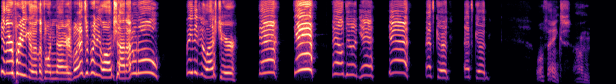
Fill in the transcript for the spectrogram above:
Yeah, they were pretty good, the 49ers, but that's a pretty long shot. I don't know. They did it last year. Yeah, yeah, I'll do it. Yeah, yeah, that's good. That's good. Well, thanks. Um,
